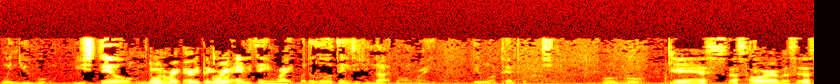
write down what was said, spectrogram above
when you you still Doing right, everything doing right. everything right, but the little things that you're not doing right, they want to pinpoint. you. Ooh, ooh. Yeah, that's that's hard. But that's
